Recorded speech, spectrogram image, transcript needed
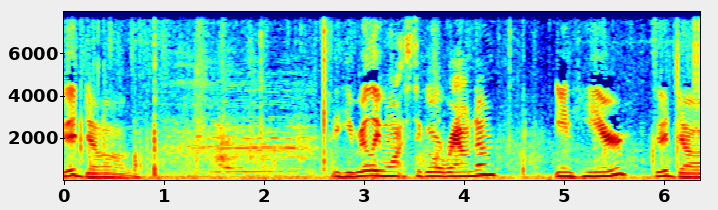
Good dog. See, he really wants to go around them. In here. Good dog.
